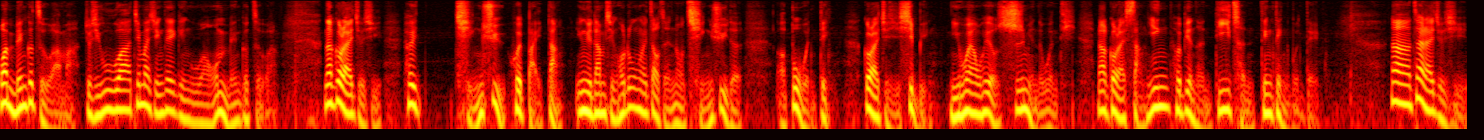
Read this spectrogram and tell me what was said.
我唔免搁做啊嘛，就是有啊，静脉形态已经有啊，我唔免搁做啊。那过来就是会情绪会摆荡，因为他们性荷尔蒙会造成那种情绪的呃不稳定。过来就是失眠，你会会有失眠的问题。那过来嗓音会变得很低沉，叮叮不对。那再来就是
